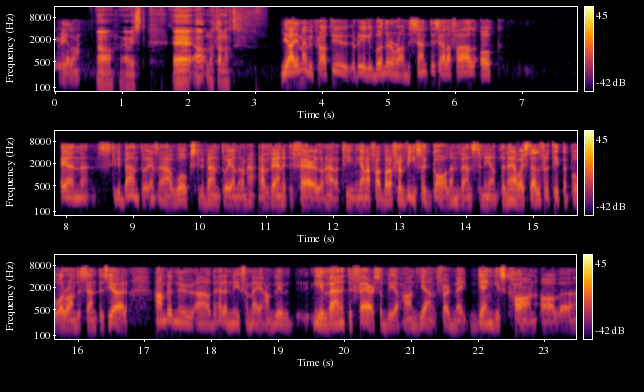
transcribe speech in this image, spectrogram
över hela. Ja, ja visst. Eh, ja, något annat? Ja, men vi pratar ju regelbundet om Ron DeSantis i alla fall och en skribent, en sån här woke-skribent och en av de här Vanity Fair, de här tidningarna, fall, bara för att visa hur galen vänstern egentligen är. Istället för att titta på vad Ron DeSantis gör. Han blev nu, eh, och det här är ny för mig, han blev i Vanity Fair så blev han jämförd med Genghis Khan av uh,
